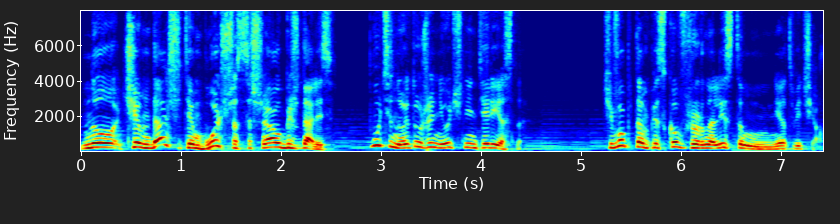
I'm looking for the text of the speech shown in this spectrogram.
но чем дальше, тем больше США убеждались, Путину это уже не очень интересно. Чего бы там Песков журналистам не отвечал.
